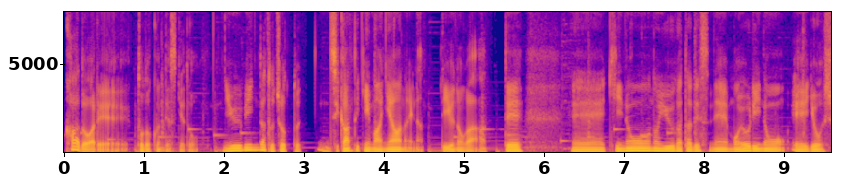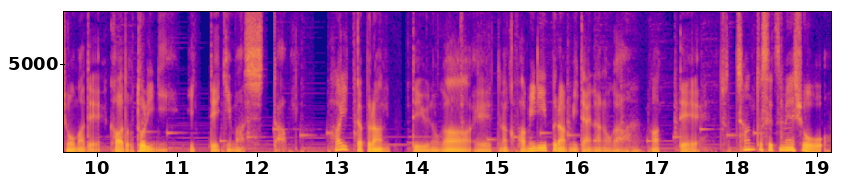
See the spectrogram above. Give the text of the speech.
カードあれ届くんですけど、郵便だとちょっと時間的に間に合わないなっていうのがあって、えー、昨日の夕方ですね、最寄りの営業所までカードを取りに行ってきました。入ったプランっていうのが、え、ー、と、なんかファミリープランみたいなのがあって、ちちゃんと説明書を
